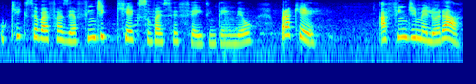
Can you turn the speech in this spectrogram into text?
o que, que você vai fazer? A fim de que, que isso vai ser feito, entendeu? Para quê? A fim de melhorar?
